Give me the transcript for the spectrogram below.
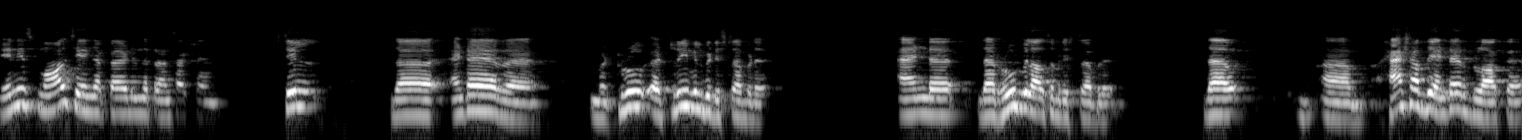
any small change occurred in the transaction, still the entire uh, true, uh, tree will be disturbed and uh, the root will also be disturbed. The um, hash of the entire block, uh,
